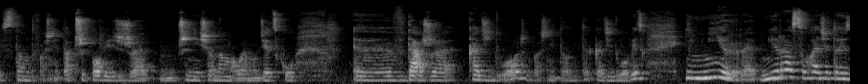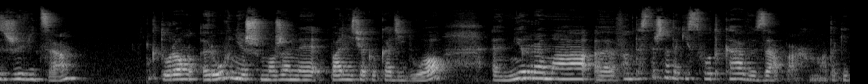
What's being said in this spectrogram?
stąd właśnie ta przypowieść, że przyniesiono małemu dziecku w darze kadzidło, czy właśnie to, ten kadzidłowiec i mirrę. Mirra, słuchajcie, to jest żywica, którą również możemy palić jako kadzidło. Mirra ma fantastyczny taki słodkawy zapach, ma taki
